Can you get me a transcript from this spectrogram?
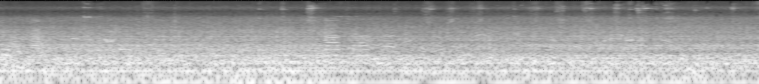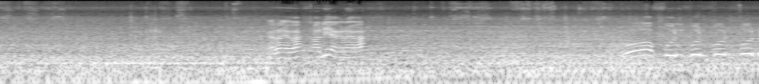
โอ้ครับขาดขาดขาด อะไรวะ เขาเรียกอะไรวะ โอ้ฝุ่นฝุ่นฝุ่นฝุ่น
